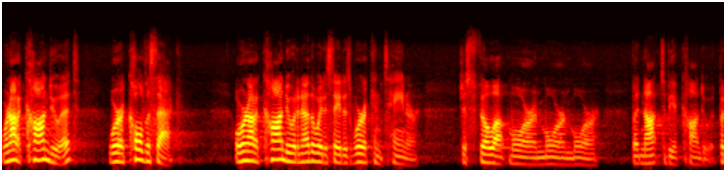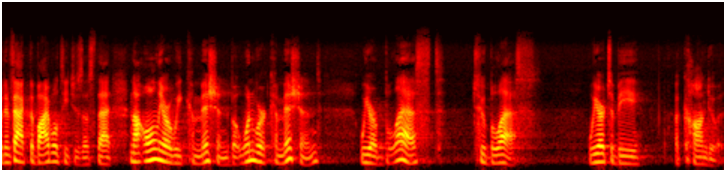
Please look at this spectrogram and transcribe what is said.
We're not a conduit, we're a cul de sac. Or we're not a conduit. Another way to say it is we're a container. Just fill up more and more and more but not to be a conduit. But in fact, the Bible teaches us that not only are we commissioned, but when we're commissioned, we are blessed to bless. We are to be a conduit.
